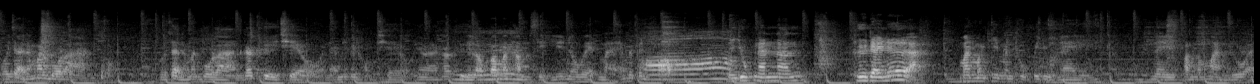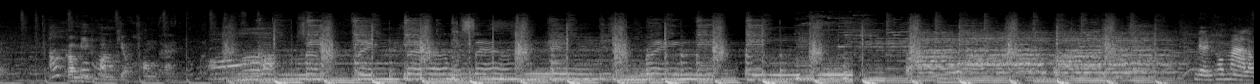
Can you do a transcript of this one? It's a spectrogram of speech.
หัวจ่ายน้ำมันโบราณ หัวจ่ายน้ำมันโบราณก็คือเชลล์อันนี้มันเป็นของเชลล์ใช่ไหมก็คือเราก็มาทำสีรีโนเวทใหม่ให้มันเป็นอ๋อ ท็อปในยุคนั้นๆคือไดเนอร์อะมันบางทีมันถูกไปอยู่ในในปั๊มน้ำมันด้วย อ๋อก็มีความเกี่ยวข้องกัน อ๋อ Something that will send in rain. เดินเข้ามาเรา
